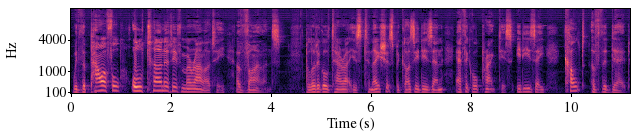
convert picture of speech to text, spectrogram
with the powerful alternative morality of violence. Political terror is tenacious because it is an ethical practice. It is a cult of the dead,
